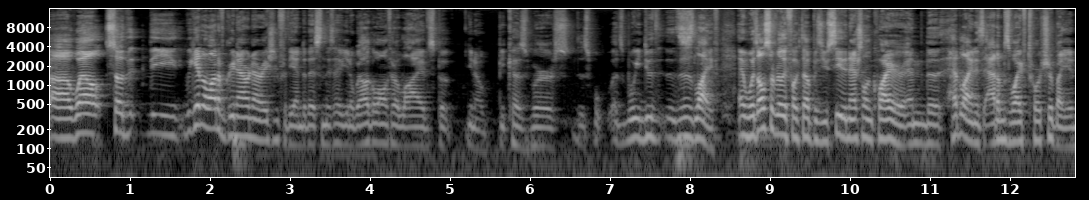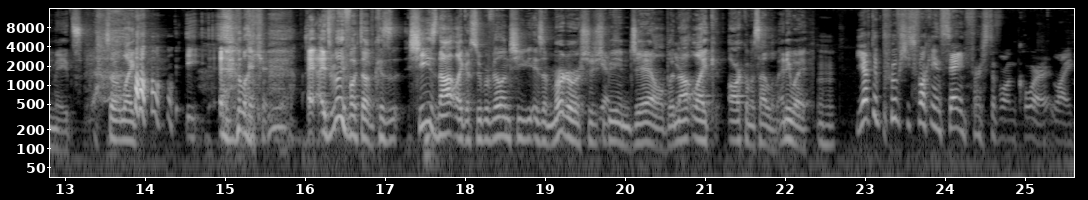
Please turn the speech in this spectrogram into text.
Uh, well, so the, the we get a lot of Green Arrow narration for the end of this, and they say, you know, we all go on with our lives, but you know, because we're this, we do, this is life. And what's also really fucked up is you see the National Enquirer, and the headline is Atom's wife tortured by inmates. So like, like I- it's really fucked up because she's not like a supervillain; she is a murderer. She should be in jail, but not like Arkham Asylum. Anyway, You have to prove she's fucking insane first of all in court. Like,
